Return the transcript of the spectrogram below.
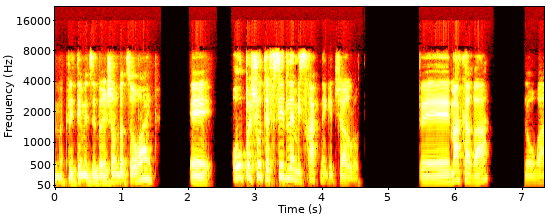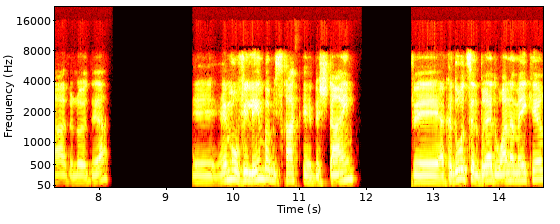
מקליטים את זה בראשון בצהריים, אה, הוא פשוט הפסיד להם משחק נגד שרלוט. ומה קרה? לא ראה ולא יודע. אה, הם מובילים במשחק אה, בשתיים, והכדור אצל בראד וונאמייקר,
